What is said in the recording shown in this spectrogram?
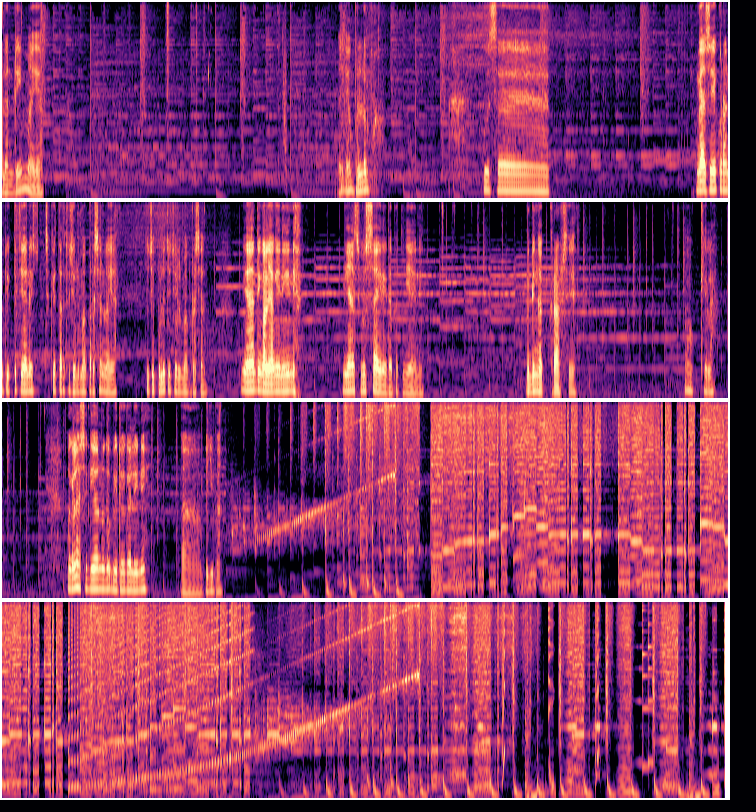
ya. Yang belum. Buset. Enggak sih kurang dikit ya ini sekitar 75% lah ya. 70-75% ya tinggal yang ini ini. Ini yang susah ini dapatnya ini. Mending nge-craft sih oke lah. Oke lah sekian untuk video kali ini. Sampai jumpa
